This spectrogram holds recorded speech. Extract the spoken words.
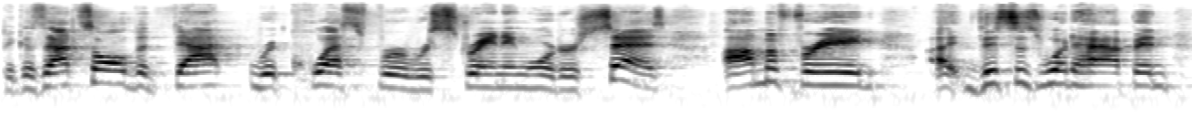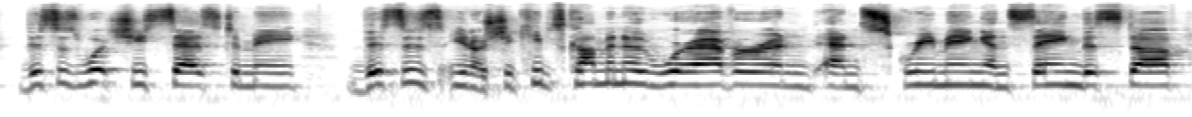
because that's all that that request for a restraining order says. I'm afraid. I, this is what happened. This is what she says to me. This is, you know, she keeps coming to wherever and, and screaming and saying this stuff.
